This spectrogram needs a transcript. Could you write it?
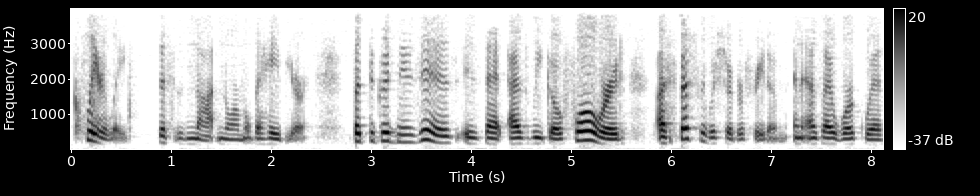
Clearly, this is not normal behavior. But the good news is, is that as we go forward, especially with Sugar Freedom, and as I work with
